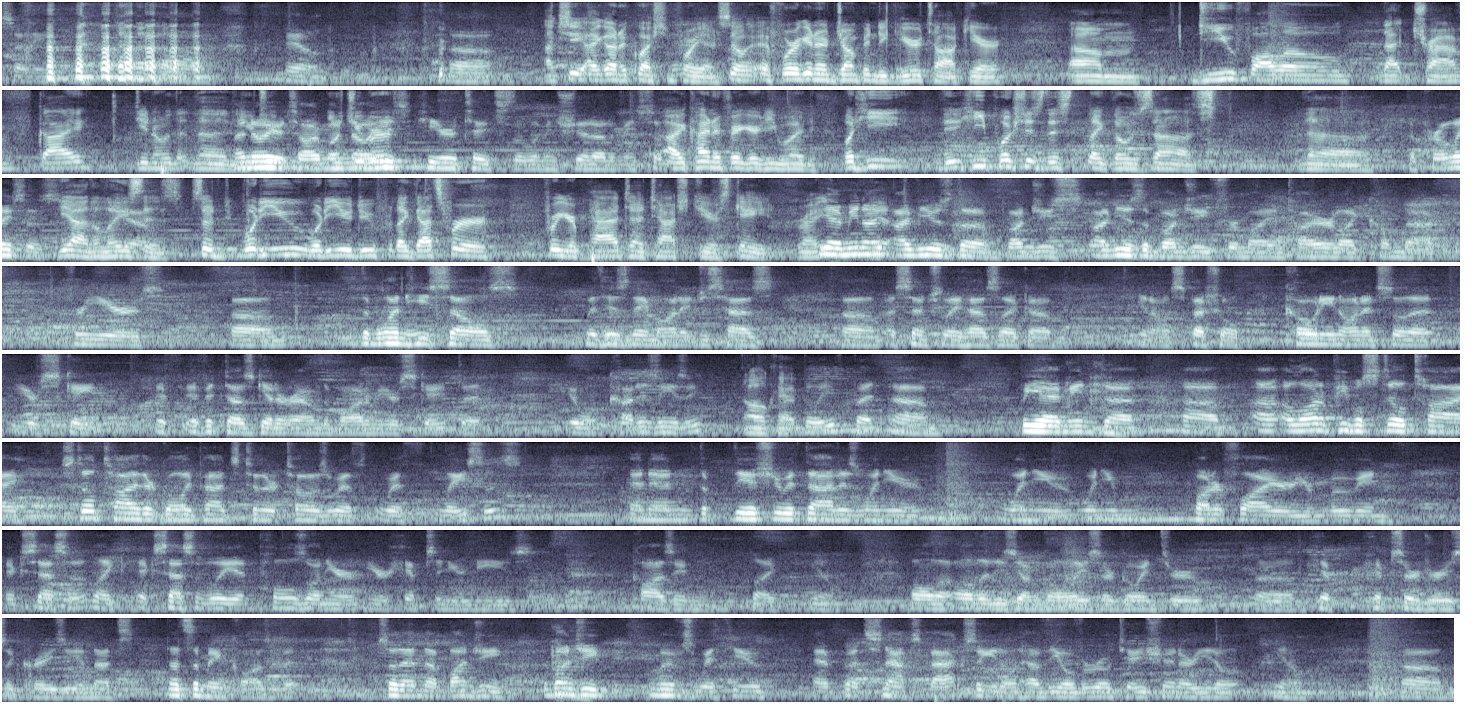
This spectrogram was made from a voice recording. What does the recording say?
way he gets any. um, yeah. Actually, I got a question for you. So, if we're gonna jump into gear talk here, um, do you follow that Trav guy? Do you know the, the I YouTube, know who you're talking about. No, he irritates the living shit out of me. So I kind of figured he would, but he he pushes this like those uh, the The pro laces. Yeah, the laces. So d- what do you what do you do for like that's for for your pad to attach to your skate, right? Yeah, I mean, I, I've used the bungees. I've used the bungee for my entire like comeback for years. Um, the one he sells with his name on it just has um, essentially has like a you know a special coating on it so that your skate, if, if it does get around the bottom of your skate, that it won't cut as easy. Okay. I believe. But um, but yeah, I mean, the, um, a, a lot of people still tie still tie their goalie pads to their toes with with laces, and then the, the issue with that is when you when you when you butterfly or you're moving excessive like excessively, it pulls on your your hips and your knees, causing like you know all the, all of these young goalies are going through uh, hip hip surgeries like crazy, and that's that's the main cause of it. So then the bungee the bungee moves with you, and, but snaps back, so you don't have the over rotation, or you don't you know. Um,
